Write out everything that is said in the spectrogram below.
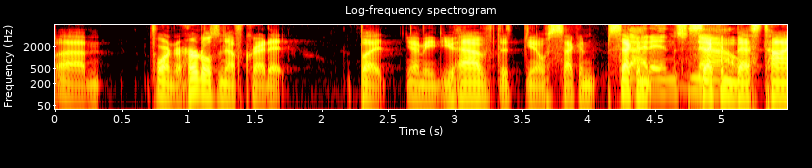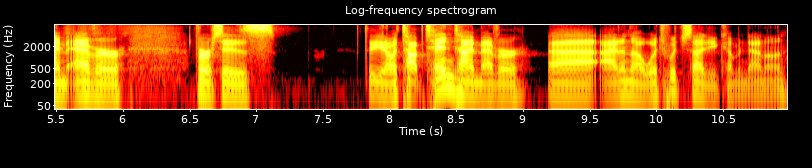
um, 400 hurdles enough credit. But I mean, you have the you know second second second now. best time ever versus the, you know top ten time ever. Uh, I don't know which which side are you coming down on.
